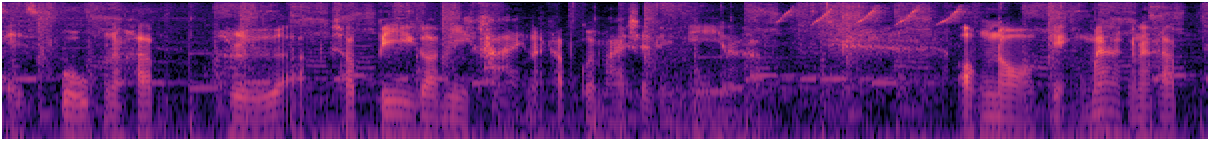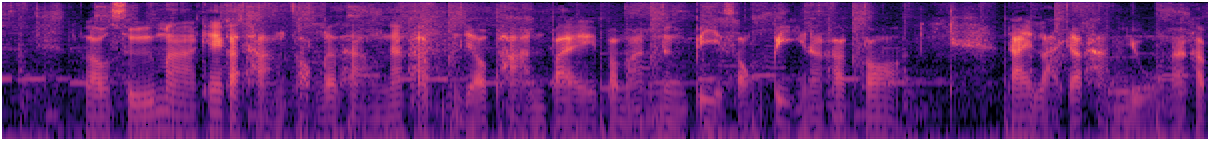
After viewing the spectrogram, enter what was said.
Facebook นะครับ หรือ s h อ p e e ก็มีขายนะครับกล้วยไม้ชนิดนี้นะครับ ออกหน่อเก่งมากนะครับ เราซื้อมาแค่กระถางสองกระถางนะครับ เดี๋ยวผ่านไปประมาณ 1 ปี 2 ปีนะครับ ก็ได้หลายกระถางอยู่นะครับ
